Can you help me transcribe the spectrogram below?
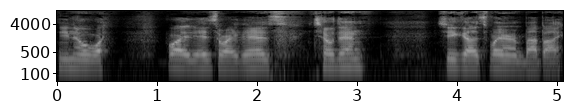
you know what, what it is, what it is. Till then, see you guys later, and bye bye.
